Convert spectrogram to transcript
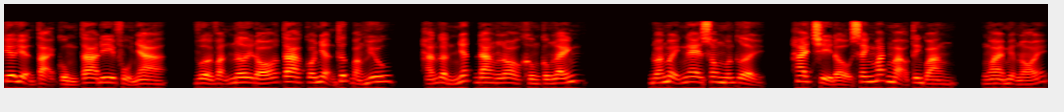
kia hiện tại cùng ta đi phủ nhà, vừa vặn nơi đó ta có nhận thức bằng hữu, hắn gần nhất đang lo không công lãnh. Đoán mệnh nghe xong muốn cười, hai chỉ đầu xanh mắt mạo tinh quang, ngoài miệng nói,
